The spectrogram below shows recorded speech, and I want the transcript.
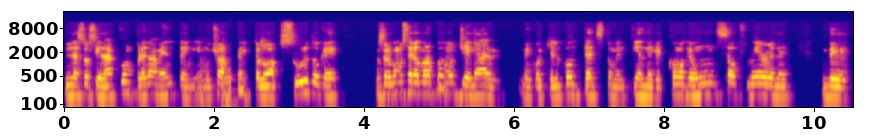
la sociedad completamente en, en muchos aspectos, lo absurdo que nosotros como seres humanos podemos llegar en cualquier contexto, ¿me entiendes? Que es como que un self-mirror de, de,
